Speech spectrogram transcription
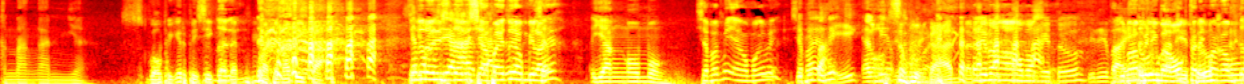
kenangannya. gue pikir fisika dan matematika. Itu dari, dari siapa itu yang bilangnya? Yang ngomong. Siapa Mi yang ngomongnya Mi? Siapa Jadi baik. Elmi. Bukan. Tadi mah ngomong gitu. Jadi Tadi mah baik. pilih bawok, tadi itu. mah kamu.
